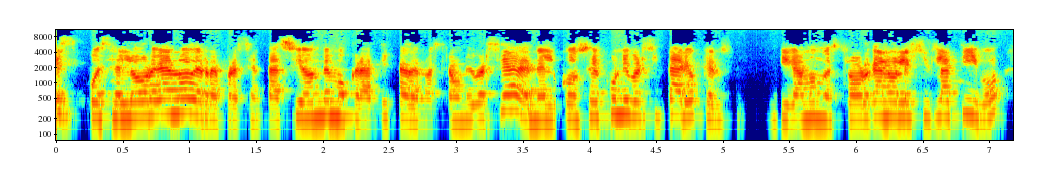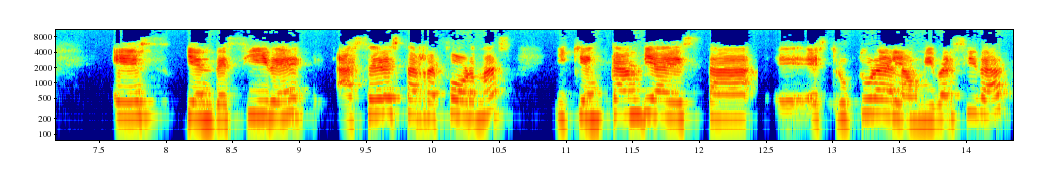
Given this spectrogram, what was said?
es pues el órgano de representación democrática de nuestra universidad. En el Consejo Universitario, que es, digamos, nuestro órgano legislativo, es quien decide hacer estas reformas y quien cambia esta eh, estructura de la universidad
